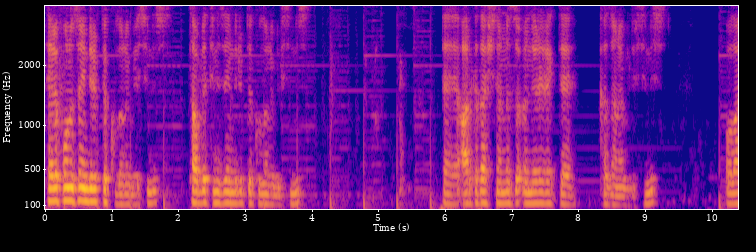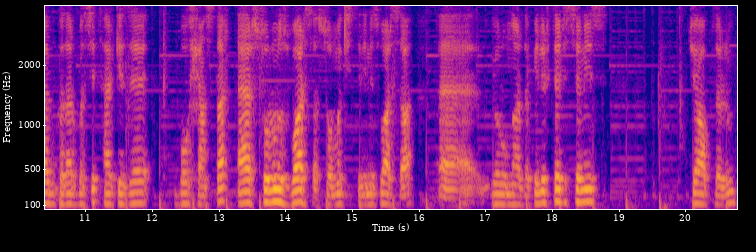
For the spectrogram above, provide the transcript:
telefonunuza indirip de kullanabilirsiniz. Tabletinize indirip de kullanabilirsiniz. Ee, arkadaşlarınıza önererek de kazanabilirsiniz. Olay bu kadar basit. Herkese bol şanslar. Eğer sorunuz varsa, sormak istediğiniz varsa e, yorumlarda belirtirseniz cevaplarım.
